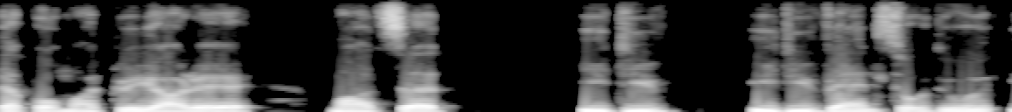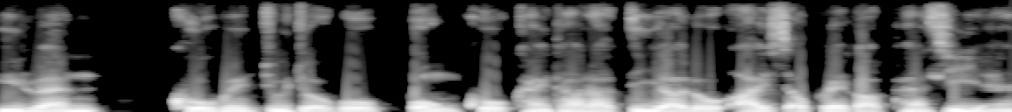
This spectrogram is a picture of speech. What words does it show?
တပ်ပေါ်မှာတွေ့ရတဲ့ Marzad ED ED Van ဆိုသူအီရန်ခိုးဝင်ကျူးကျော်ကိုပုံခိုခိုင်းထားတာသိရလို့ ICE အဖွဲ့ကဖမ်းဆီးရန်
